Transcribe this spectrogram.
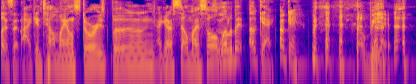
Listen, I can tell my own stories, but I got to sell my soul a little bit. Okay, Okay, so be it.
